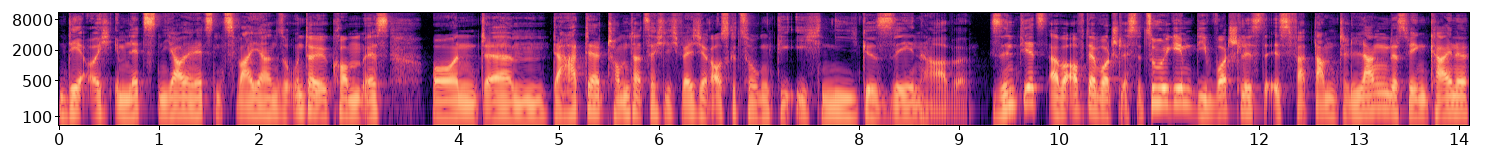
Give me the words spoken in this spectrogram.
der euch im letzten Jahr oder in den letzten zwei Jahren so untergekommen ist und ähm, da hat der Tom tatsächlich welche rausgezogen, die ich nie gesehen habe. Sind jetzt aber auf der Watchliste. Zugegeben, die Watchliste ist verdammt lang, deswegen keine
